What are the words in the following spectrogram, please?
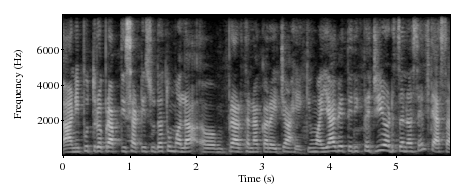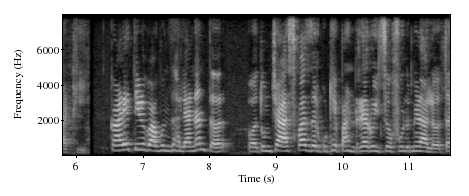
आणि पुत्रप्राप्तीसाठी सुद्धा तुम्हाला प्रार्थना करायची आहे किंवा या व्यतिरिक्त जी अडचण असेल त्यासाठी. काळे तीळ वाहून झाल्यानंतर तुमच्या आसपास जर कुठे पांढऱ्या रुईचं फूल मिळालं तर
